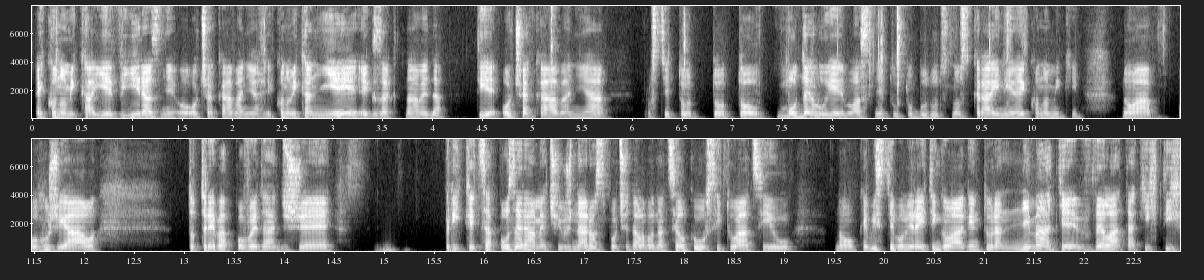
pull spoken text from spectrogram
ekonomika je výrazne o očakávaniach. Ekonomika nie je exaktná veda. Tie očakávania, proste to, to, to modeluje vlastne tú, tú budúcnosť krajiny a ekonomiky. No a bohužiaľ, to treba povedať, že pri, keď sa pozeráme či už na rozpočet alebo na celkovú situáciu, No, keby ste boli ratingová agentúra, nemáte veľa takých tých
